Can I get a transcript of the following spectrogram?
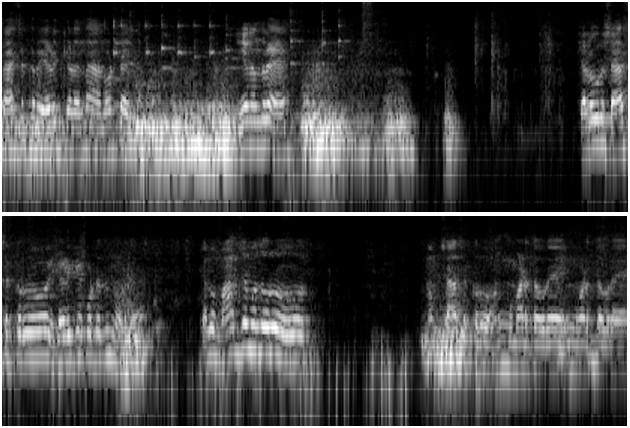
ಶಾಸಕರ ಹೇಳಿಕೆಗಳನ್ನು ನೋಡ್ತಾ ಇದ್ದೆ. ಏನಂದರೆ, ಕೆಲವರು ಶಾಸಕರು ಹೇಳಿಕೆ ಕೊಟ್ಟದನ್ನು ನೋಡಿದೆ. ಕೆಲವು ಮಾಧ್ಯಮದವರು ನಮ್ಮ ಶಾಸಕರು ಹಂಗೆ ಮಾಡ್ತವ್ರೆ, ಹಿಂಗೆ ಮಾಡ್ತವ್ರೆ,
